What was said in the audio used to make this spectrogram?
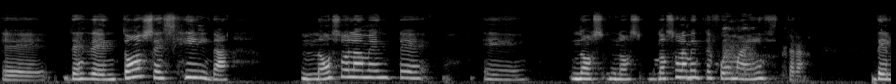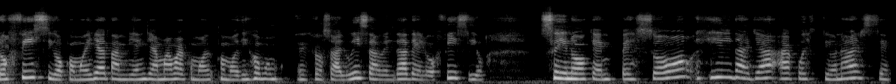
Eh, desde entonces, Hilda no solamente, no solamente fue maestra del oficio, como ella también llamaba, como, como dijo Rosa Luisa, ¿verdad? Del oficio, sino que empezó Hilda ya a cuestionarse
